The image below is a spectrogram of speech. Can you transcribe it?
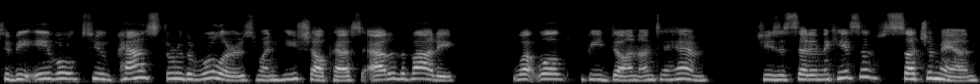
to be able to pass through the rulers when he shall pass out of the body what will be done unto him? Jesus said, In the case of such a man,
